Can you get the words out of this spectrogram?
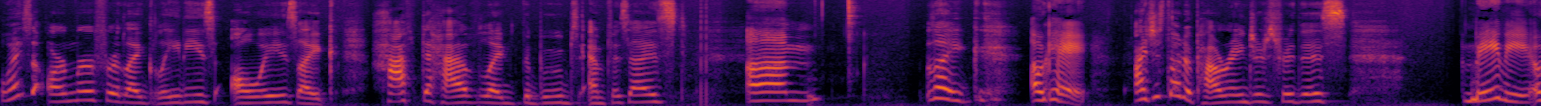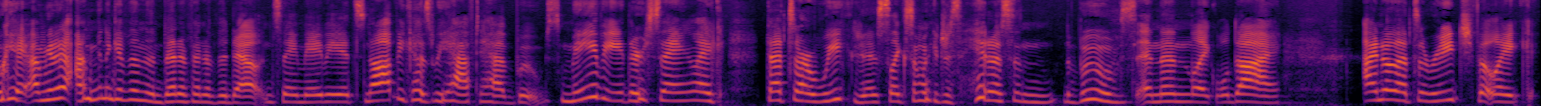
why is the armor for like ladies always like have to have like the boobs emphasized? um, Like okay, I just thought of Power Rangers for this. Maybe. Okay, I'm gonna I'm gonna give them the benefit of the doubt and say maybe it's not because we have to have boobs. Maybe they're saying like that's our weakness. Like someone could just hit us in the boobs and then like we'll die. I know that's a reach, but like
